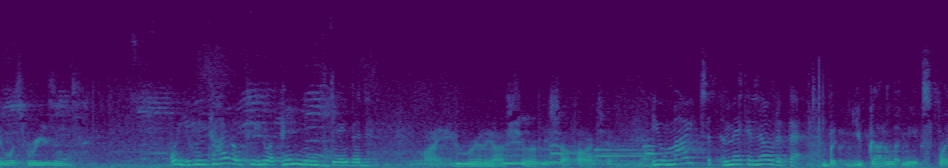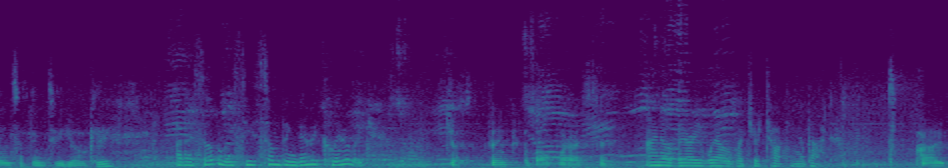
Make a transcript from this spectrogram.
ridiculous reasons. Well, you're entitled to your opinions, David. Why, you really are sure of yourself, aren't you? You might make a note of that. But you've got to let me explain something to you, okay? But I suddenly see something very clearly. Just think about what I said. I know very well what you're talking about. I do.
